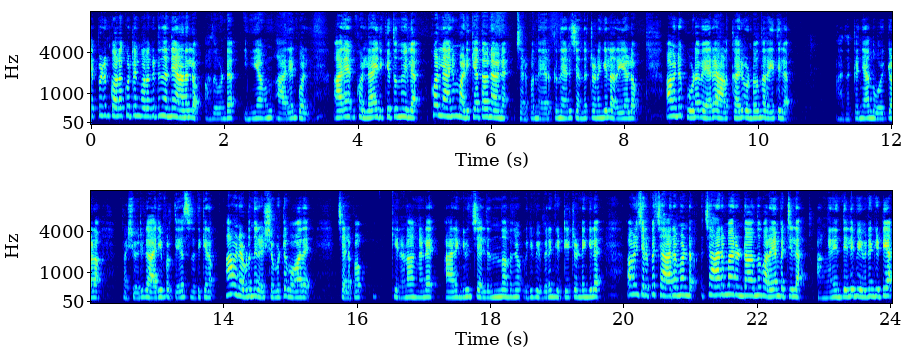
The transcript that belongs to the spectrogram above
എപ്പോഴും കൊലക്കുറ്റം കൊലക്കുറ്റം തന്നെയാണല്ലോ. അതുകൊണ്ട് ഇനി അവൻ ആരെയും കൊല്ല ആരെയും കൊല്ലാതിരിക്കത്തൊന്നുമില്ല. കൊല്ലാനും മടിക്കാത്തവൻ അവന് ചിലപ്പോൾ നേർക്ക് നേരെ ചെന്നിട്ടുണ്ടെങ്കിൽ അറിയാലോ. അവന്റെ കൂടെ വേറെ ആൾക്കാരും ഉണ്ടോയെന്ന് അറിയത്തില്ല. അതൊക്കെ ഞാൻ നോക്കിക്കോളാം. പക്ഷെ ഒരു കാര്യം പ്രത്യേകം ശ്രദ്ധിക്കണം. അവൻ അവിടെ നിന്ന് രക്ഷപ്പെട്ടു പോകാതെ. ചിലപ്പം കിരണ അങ്ങനെ ആരെങ്കിലും ചെല്ലുന്ന പറഞ്ഞ ഒരു വിവരം കിട്ടിയിട്ടുണ്ടെങ്കിൽ അവന് ചിലപ്പോൾ ചാരമുണ്ട് ചാരന്മാരുണ്ടാവെന്ന് പറയാൻ പറ്റില്ല. അങ്ങനെ എന്തെങ്കിലും വിവരം കിട്ടിയാൽ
